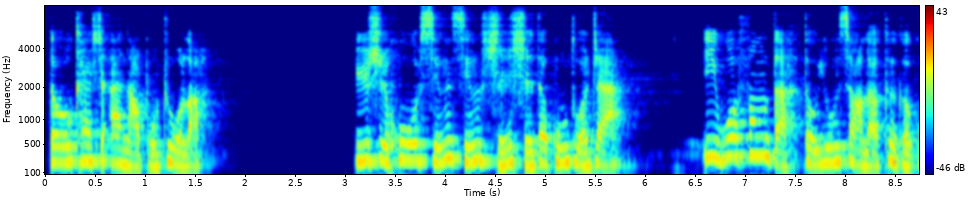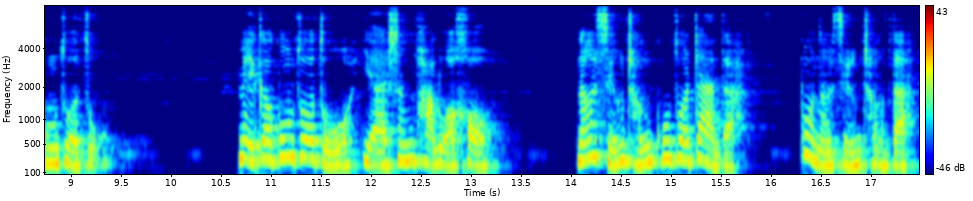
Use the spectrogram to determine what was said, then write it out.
都开始按捺不住了。于是乎，形形实实的工作站。一窝蜂的都涌向了各个工作组，每个工作组也生怕落后，能形成工作站的，不能形成的，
